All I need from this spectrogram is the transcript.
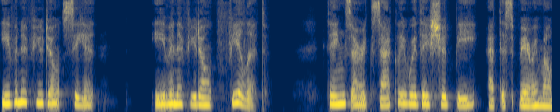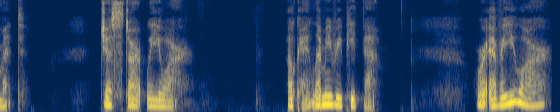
even if you don't see it, even if you don't feel it. Things are exactly where they should be at this very moment. Just start where you are. Okay, let me repeat that. Wherever you are,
